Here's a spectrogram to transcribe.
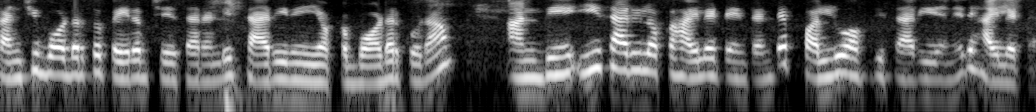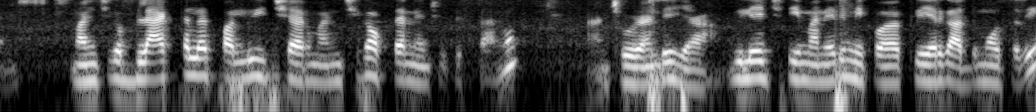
కంచి బార్డర్తో పేరప్ చేశారండి శారీ యొక్క బార్డర్ కూడా. అండ్ దీ ఈ శారీలో ఒక హైలైట్ ఏంటంటే పళ్ళు ఆఫ్ ది శారీ అనేది హైలైట్ అండి. మంచిగా బ్లాక్ కలర్ పళ్ళు ఇచ్చారు మంచిగా ఒకసారి నేను చూపిస్తాను. అండ్ చూడండి యా విలేజ్ థీమ్ అనేది మీకు uh, క్లియర్గా అర్థమవుతుంది.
